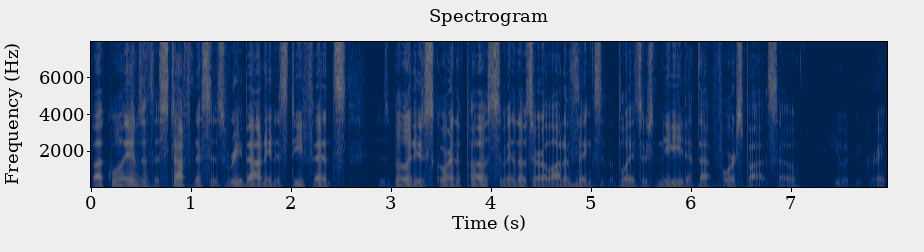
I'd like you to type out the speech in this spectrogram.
Buck Williams with his toughness, his rebounding, his defense, his ability to score in the post. I mean, those are a lot of things that the Blazers need at that four spot. So he would be great.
